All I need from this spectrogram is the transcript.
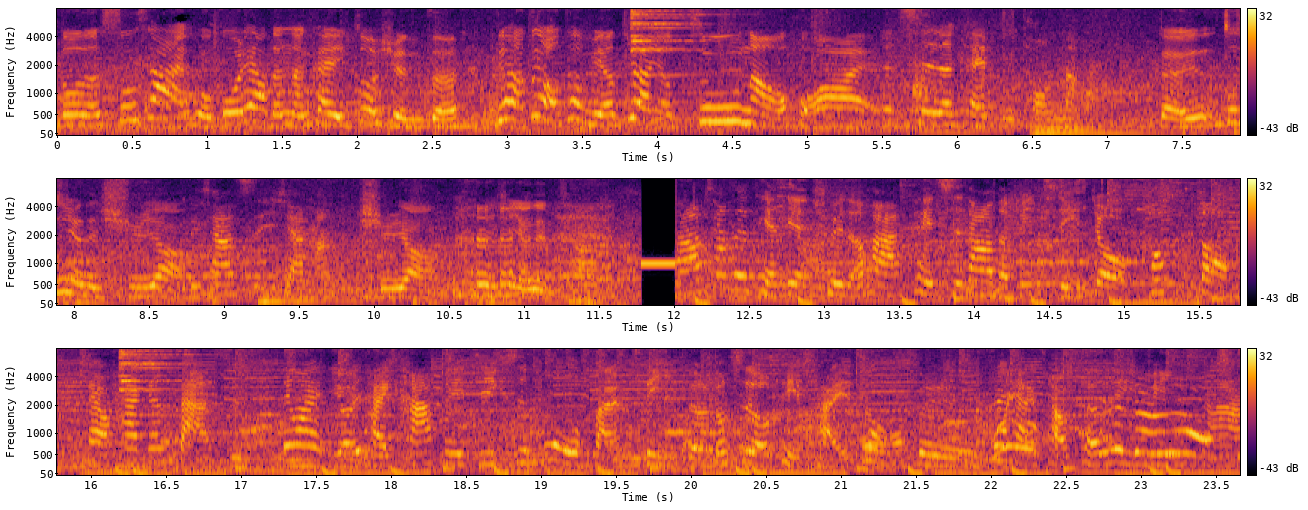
多的蔬菜、火锅料等等可以做选择。我觉得这个好特别哦，居然有猪脑花哎，这吃了可以补头脑。对，最近有点需要。等一下吃一下吗？需要，最近有点差。然后像是甜点区的话，可以吃到的冰淇淋就 Costco，还有哈根达斯。另外有一台咖啡机是莫凡底的，都是有品牌的。对，这台巧克力冰沙，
